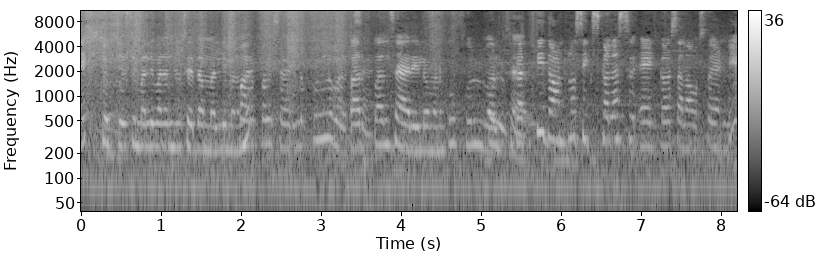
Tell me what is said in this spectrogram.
నెక్స్ట్ వచ్చేసి మళ్ళీ మనం చూసేద్దాం మళ్ళీ మనం పర్పల్ శారీలో ఫుల్ వర్క్ పర్పల్ శారీలో మనకు ఫుల్ వర్క్ ప్రతి దాంట్లో సిక్స్ కలర్స్ ఎయిట్ కలర్స్ అలా వస్తాయండి.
